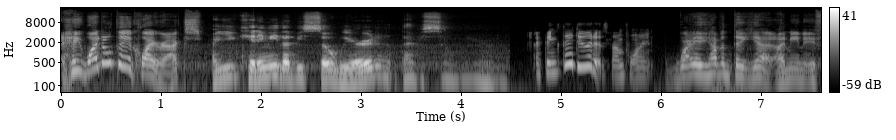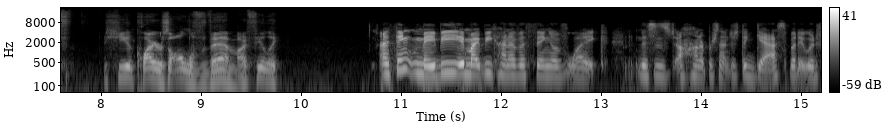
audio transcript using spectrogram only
Hey, why don't they acquire Axe? Are you kidding me? That'd be so weird. That'd be so weird. I think they do it at some point. Why haven't they yet? I mean, if he acquires all of them, I feel like I think maybe it might be kind of a thing of like, this is 100% just a guess, but it would,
